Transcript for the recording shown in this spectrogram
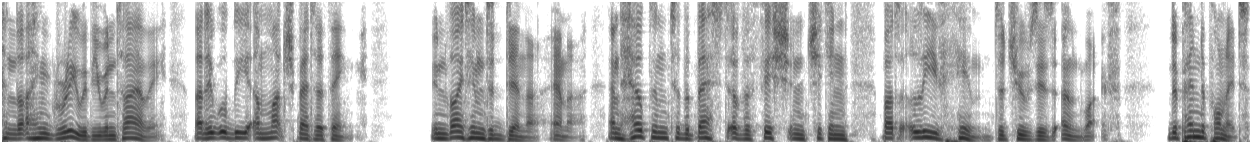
And I agree with you entirely that it will be a much better thing Invite him to dinner, Emma, and help him to the best of the fish and chicken, but leave him to choose his own wife. Depend upon it,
